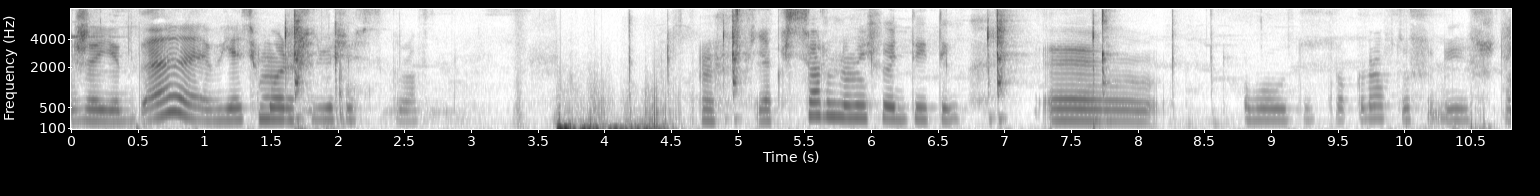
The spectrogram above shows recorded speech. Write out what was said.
Вже є 9, може собі щось скрафтити. М, Якось одно міг ходити. Е, Голод крафту собі що.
